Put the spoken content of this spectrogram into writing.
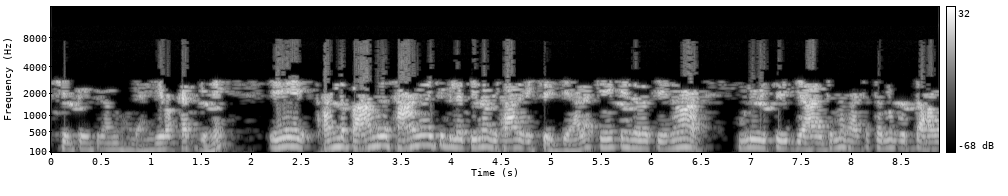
ශිල්පී කියලා හොඳ හැඟීමක් ඇති කෙනෙක්. ඒ කන්ද පාමුල සාංගය තිබිලා තියෙන විශාල විශ්වවිද්‍යාලයක්. ඒකේ ඉඳලා තියෙනවා මුළු විශ්වවිද්‍යාලෙම රටතම බුද්ධහම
